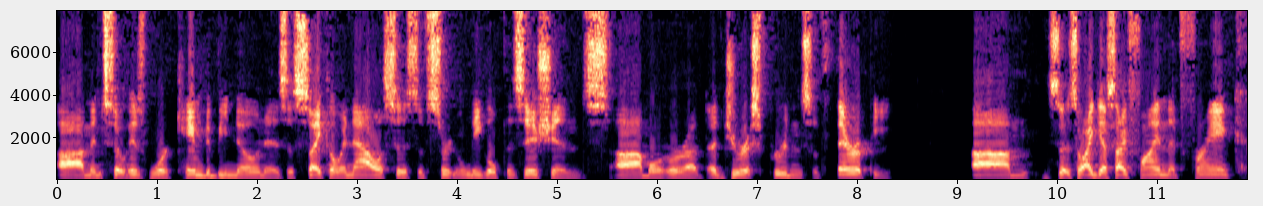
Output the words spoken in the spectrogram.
Um, and so his work came to be known as a psychoanalysis of certain legal positions um, or, or a, a, jurisprudence of therapy. Um, so, so I guess I find that Frank,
